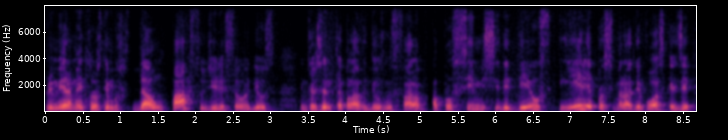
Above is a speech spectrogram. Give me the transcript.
primeiramente, nós temos que dar um passo em direção a Deus. Interessante que a palavra de Deus nos fala: aproxime-se de Deus e Ele aproximará de vós. Quer dizer,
